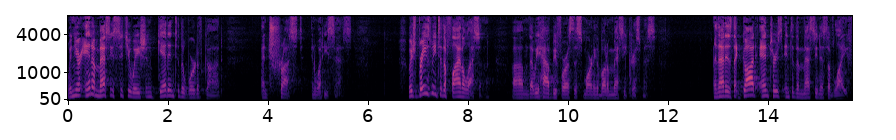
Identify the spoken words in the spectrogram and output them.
When you're in a messy situation, get into the Word of God and trust in what He says. Which brings me to the final lesson um, that we have before us this morning about a messy Christmas. And that is that God enters into the messiness of life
